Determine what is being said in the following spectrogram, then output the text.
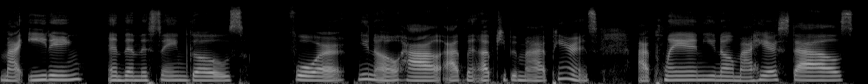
my eating. And then the same goes for, you know, how I've been upkeeping my appearance. I plan, you know, my hairstyles.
